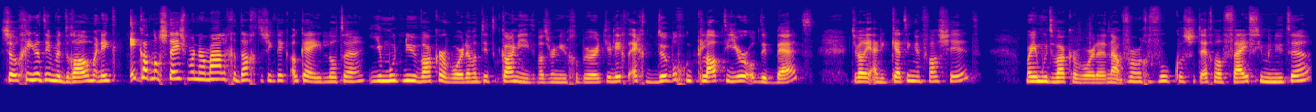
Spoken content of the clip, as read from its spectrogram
Zo ging dat in mijn droom. En ik, ik had nog steeds mijn normale gedachten. Dus ik denk, oké Lotte, je moet nu wakker worden. Want dit kan niet wat er nu gebeurt. Je ligt echt dubbel geklapt hier op dit bed. Terwijl je aan die kettingen vast zit. Maar je moet wakker worden. Nou, voor mijn gevoel kost het echt wel 15 minuten.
